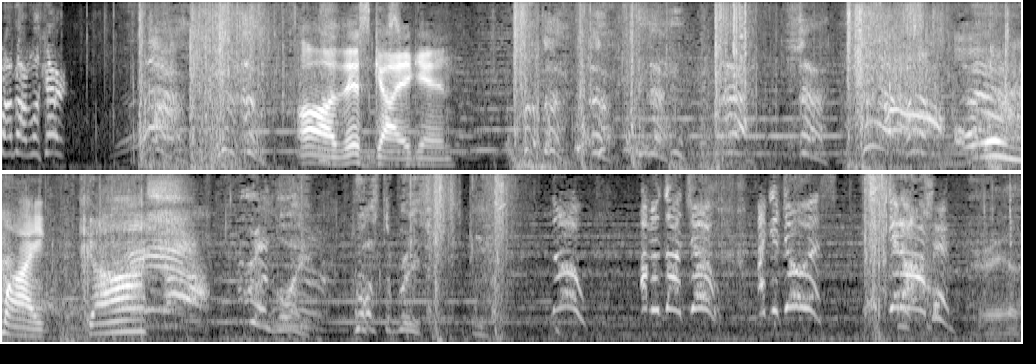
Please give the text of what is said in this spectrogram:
Brother, look out! Oh, this guy again. Oh my gosh. Run, boy! Cross the bridge! No! I'm a god too! I can do this! Get off him! Really?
